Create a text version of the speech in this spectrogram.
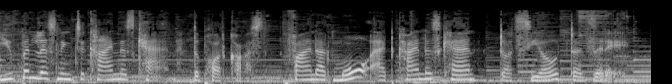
You've been listening to Kindness Can, the podcast. Find out more at kindnesscan.co.za.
